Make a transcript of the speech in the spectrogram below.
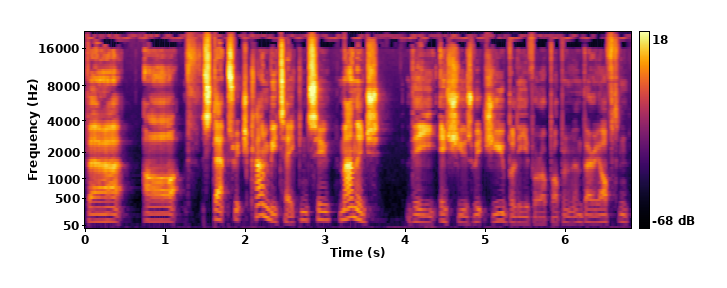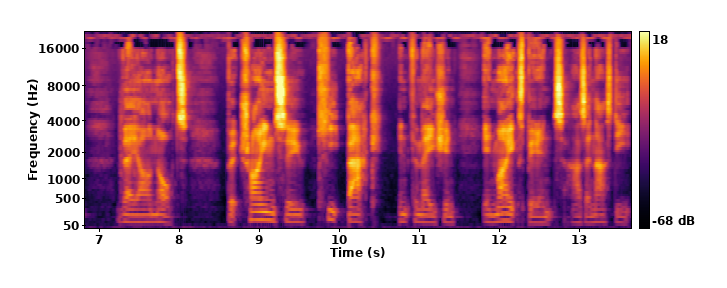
there are steps which can be taken to manage the issues which you believe are a problem, and very often they are not. But trying to keep back information, in my experience, has a nasty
